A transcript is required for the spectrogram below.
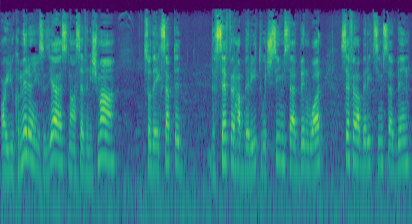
"Are you committed?" And he says, "Yes." Na'aseh v'nishma. So they accepted the Sefer HaBerit, which seems to have been what Sefer HaBerit seems to have been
